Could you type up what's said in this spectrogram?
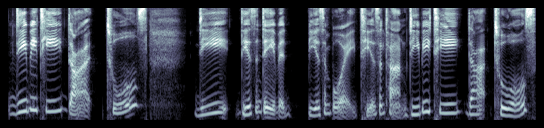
DBT.tools. D, D is in David, B as in boy, T as in Tom, dbt.tools.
